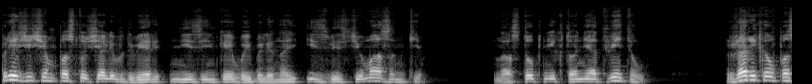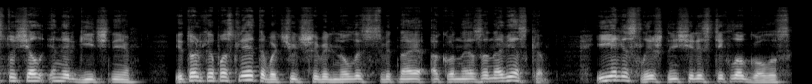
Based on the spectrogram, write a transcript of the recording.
прежде чем постучали в дверь низенькой выбеленной известью мазанки. На стук никто не ответил. Жариков постучал энергичнее, и только после этого чуть шевельнулась цветная оконная занавеска, и еле слышный через стекло голос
